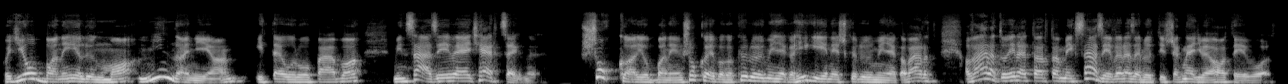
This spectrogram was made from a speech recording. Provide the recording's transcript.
hogy jobban élünk ma mindannyian itt Európában, mint száz éve egy hercegnő. sokkal jobban élünk, sokkal jobbak a körülmények, a higiénés körülmények, a, várat, a várató élettartam még 100 évvel ezelőtt is csak 46 év volt.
